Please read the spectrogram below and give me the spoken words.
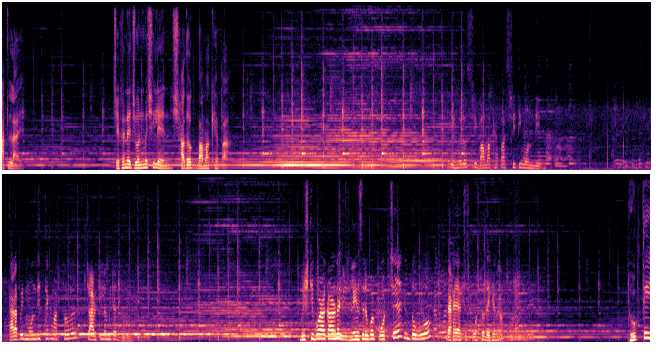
আটলায়। যেখানে জন্মেছিলেন সাধক বামাখ্যাপা। এই হলো শ্রী বামাখ্যাপা স্মৃতি মন্দির। তারাপীঠ মন্দির থেকে মাত্র চার কিলোমিটার দূরে। বৃষ্টি পড়ার কারণে লেন্সের উপর পড়ছে কিন্তু তবুও দেখা যাচ্ছে স্পষ্ট দেখে নাও। ঢুকতেই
